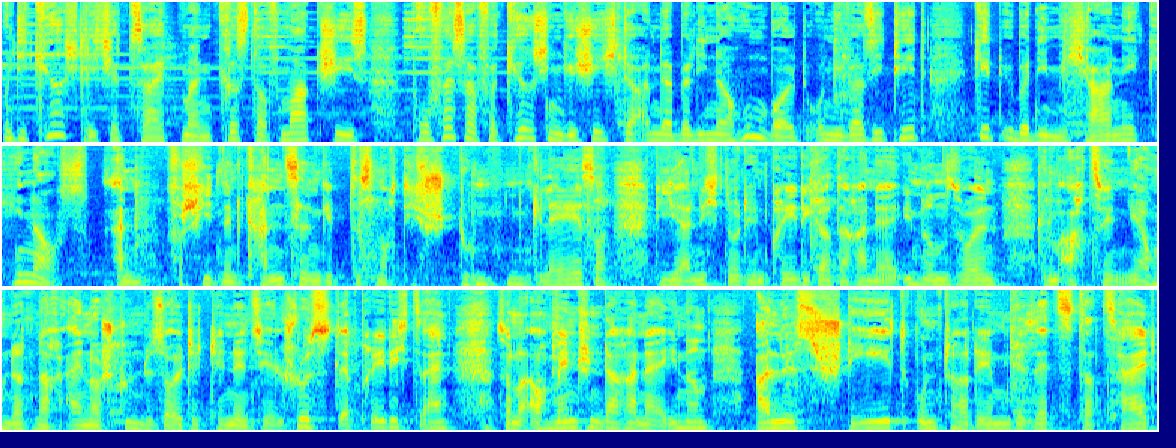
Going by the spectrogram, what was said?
Und die kirchliche Zeit, meint Christoph Markschies, Professor für Kirchengeschichte an der Berliner Humboldt-Universität, geht über die Mechanik hinaus. An verschiedenen Kanzeln gibt es noch die Stundengläser, die ja nicht nur den Prediger daran erinnern sollen, im 18. Jahrhundert nach einer Stunde sollte tendenziell Schluss der Predigt sein, sondern auch Menschen daran erinnern, alles steht unter dem Gesetz der Zeit.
